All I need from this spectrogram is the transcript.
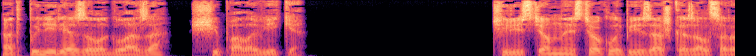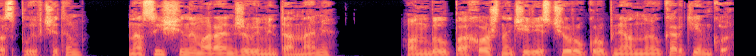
От пыли резала глаза, щипала веки. Через темные стекла пейзаж казался расплывчатым, насыщенным оранжевыми тонами, он был похож на чересчур укрупненную картинку.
